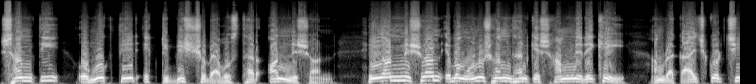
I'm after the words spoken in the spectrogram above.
শান্তি ও মুক্তির একটি বিশ্ব ব্যবস্থার অন্বেষণ। এই অন্বেষণ এবং অনুসন্ধানকে সামনে রেখেই আমরা কাজ করছি।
